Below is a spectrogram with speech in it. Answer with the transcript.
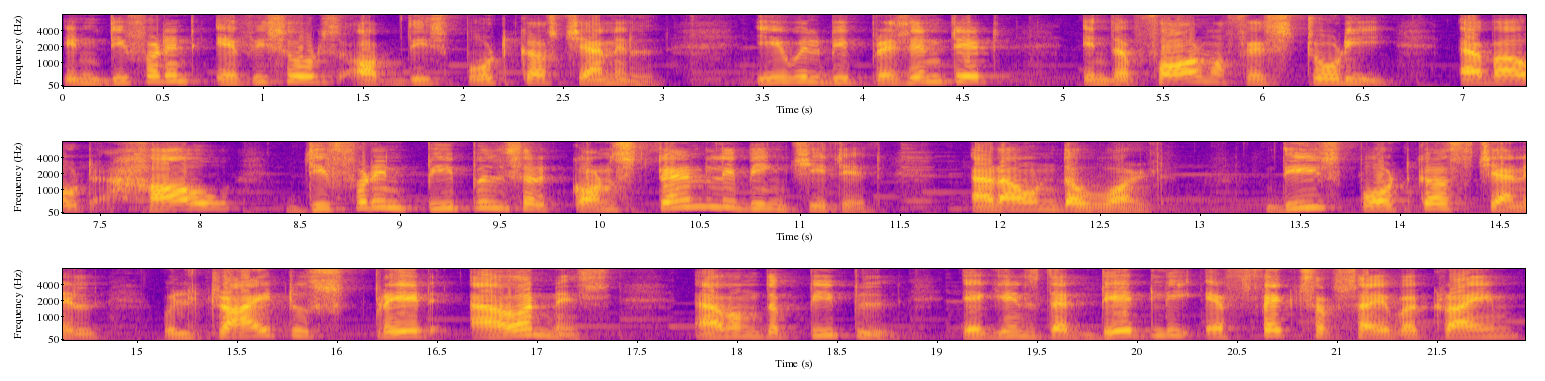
In different episodes of this podcast channel, you will be presented in the form of a story about how different peoples are constantly being cheated around the world. This podcast channel will try to spread awareness among the people against the deadly effects of cybercrime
